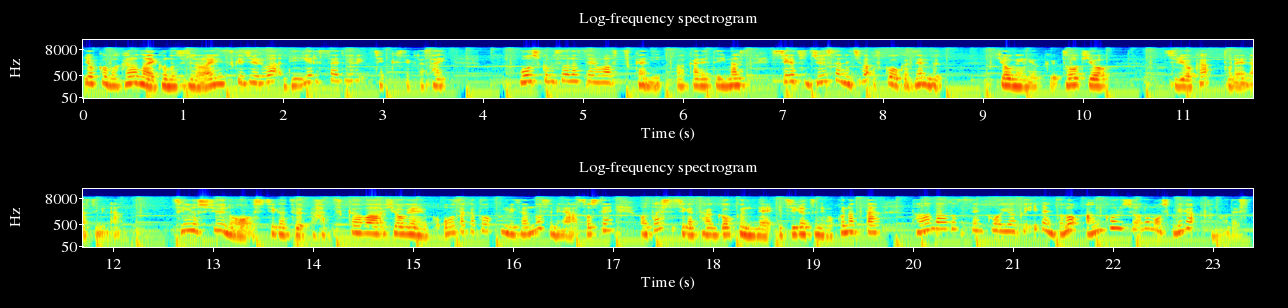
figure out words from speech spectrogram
よくわからないこの時期の来日スケジュールは DL サイトよりチェックしてください。申し込み争奪戦は2日に分かれています。7月13日は福岡全部、表現力、東京、治療科トレーナーセミナー。次の週の7月20日は表現力大阪とふみさんのセミナー、そして私たちがタッグを組んで1月に行ったターンアウト先行予約イベントのアンコールショーの申し込みが可能です。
